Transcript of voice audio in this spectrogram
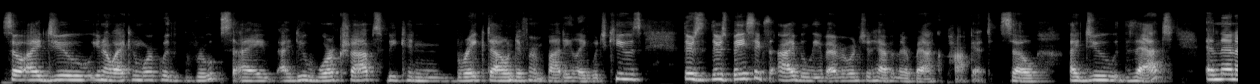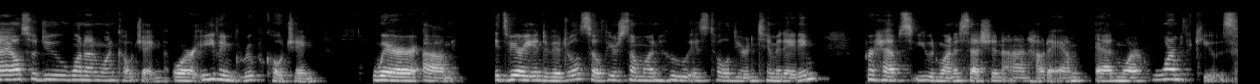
So I do, you know, I can work with groups. I I do workshops. We can break down different body language cues. There's there's basics I believe everyone should have in their back pocket. So I do that, and then I also do one-on-one coaching or even group coaching, where um, it's very individual. So if you're someone who is told you're intimidating, perhaps you would want a session on how to am, add more warmth cues,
